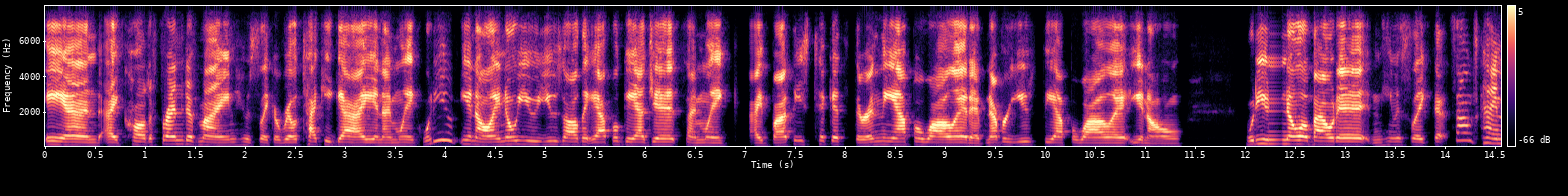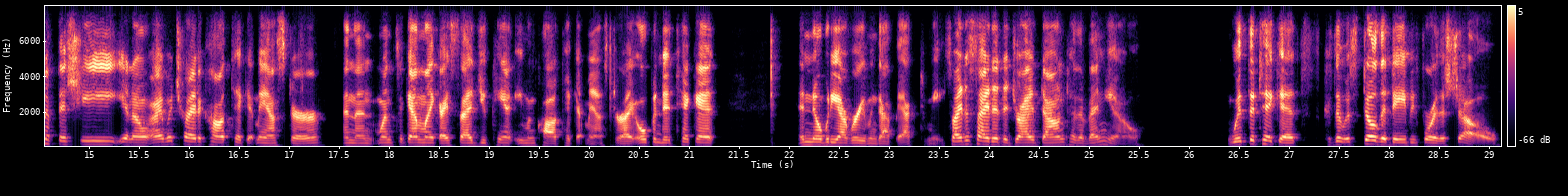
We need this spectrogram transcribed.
and I called a friend of mine who's like a real techie guy, and I'm like, "What do you, you know? I know you use all the Apple gadgets. I'm like, I bought these tickets. They're in the Apple Wallet. I've never used the Apple Wallet. You know, what do you know about it?" And he was like, "That sounds kind of fishy. You know, I would try to call Ticketmaster." And then once again, like I said, you can't even call Ticketmaster. I opened a ticket, and nobody ever even got back to me. So I decided to drive down to the venue with the tickets because it was still the day before the show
